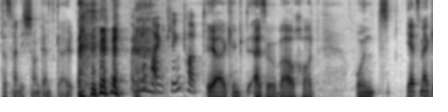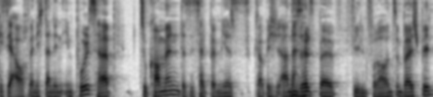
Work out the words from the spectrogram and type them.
das fand ich schon ganz geil. Ich würde sagen, klingt hot. Ja, klingt, also war auch hot. Und jetzt merke ich es ja auch, wenn ich dann den Impuls habe, zu kommen, das ist halt bei mir, glaube ich, anders als bei vielen Frauen zum Beispiel.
